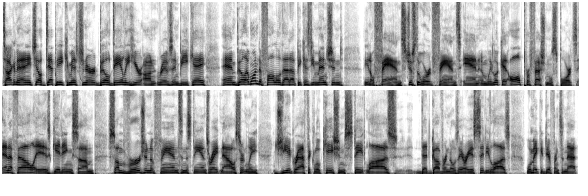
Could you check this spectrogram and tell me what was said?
Talking to NHL Deputy Commissioner Bill Daly here on Rivs and BK, and Bill, I wanted to follow that up because you mentioned you know, fans, just the word fans. And and we look at all professional sports. NFL is getting some some version of fans in the stands right now. Certainly geographic location, state laws that govern those areas, city laws will make a difference in that.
